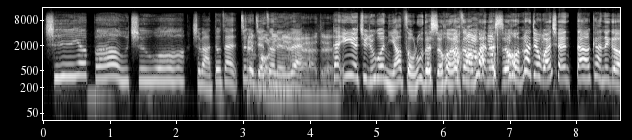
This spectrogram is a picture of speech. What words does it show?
只要抱着我，是吧？都在这个节奏里，对不对？对。但音乐剧，如果你要走路的时候要这么慢的时候，那就完全大家看那个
